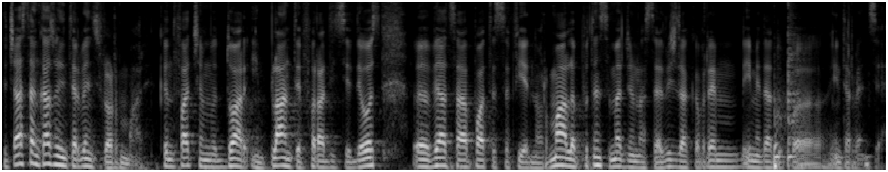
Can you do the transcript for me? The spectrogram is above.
Deci asta în cazul intervențiilor mari. Când facem doar implante fără adiție de os, ă, viața poate să fie normală, putem să mergem la servici dacă vrem imediat după intervenție.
